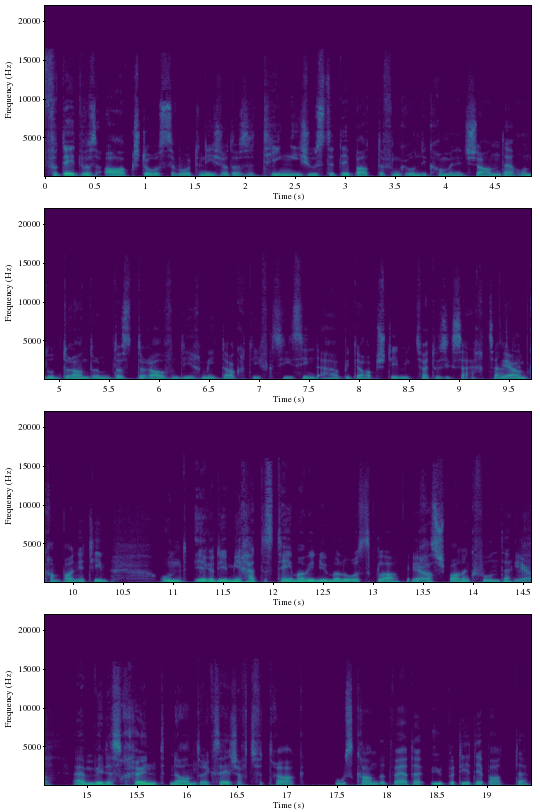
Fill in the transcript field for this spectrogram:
von dort, was angestoßen worden ist, oder also Ting ist aus der Debatte vom Grundeinkommen entstanden und unter anderem, dass der Ralf und ich mit aktiv sind, auch bei der Abstimmung 2016 ja. im Kampagnenteam. Und irgendwie mich hat das Thema wie nicht mehr losgelassen. Ja. Ich habe es spannend gefunden, ja. ähm, weil es könnte ein anderer Gesellschaftsvertrag ausgehandelt werden über die Debatte.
